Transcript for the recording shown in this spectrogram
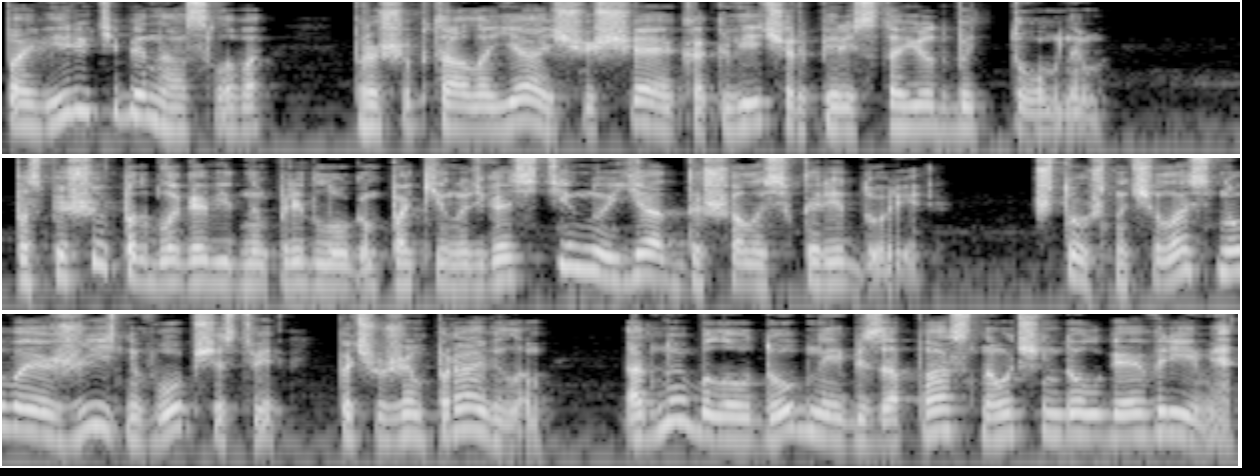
«Поверю тебе на слово», – прошептала я, ощущая, как вечер перестает быть томным. Поспешив под благовидным предлогом покинуть гостиную, я отдышалась в коридоре. Что ж, началась новая жизнь в обществе по чужим правилам. Одной было удобно и безопасно очень долгое время.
